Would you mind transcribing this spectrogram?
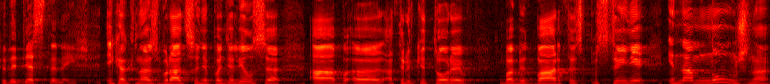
to the destination. И как наш брат сегодня поделился об э, отрывке Торы Бамидбар, то есть в пустыне, и нам нужно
